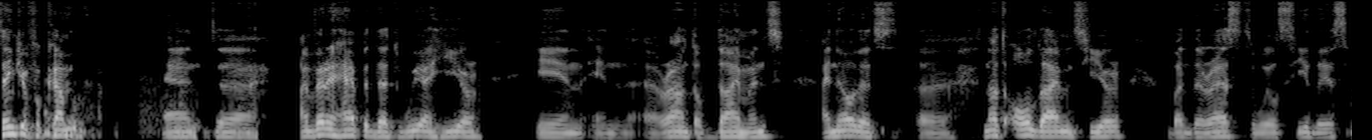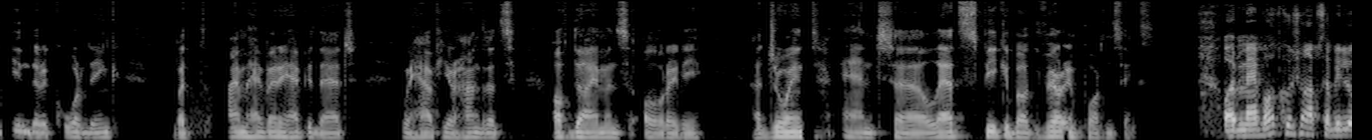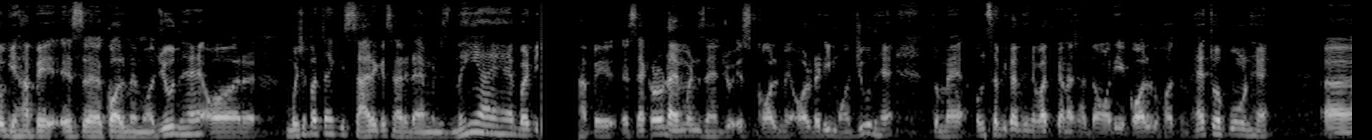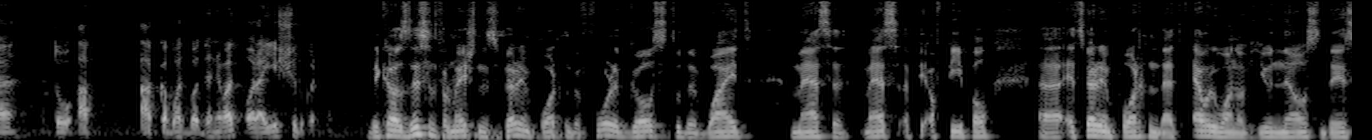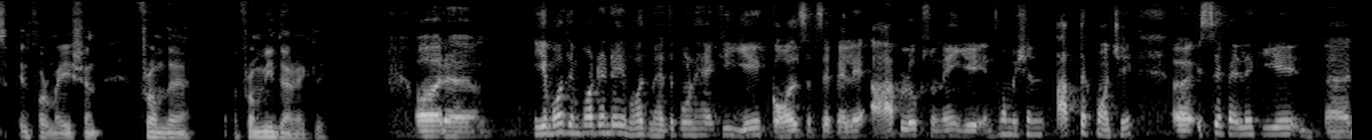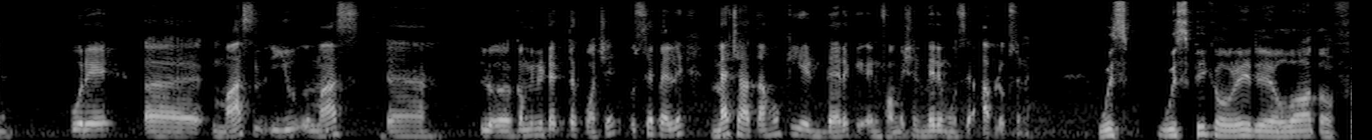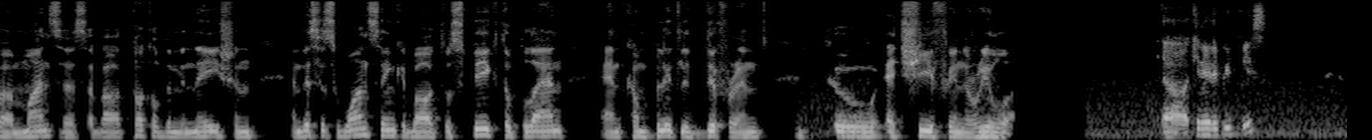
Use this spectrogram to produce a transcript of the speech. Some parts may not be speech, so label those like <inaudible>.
Thank you for coming. And uh, I'm very happy that we are here in in a round of diamonds. I know that's uh, not all diamonds here, but the rest will see this in the recording. But I'm ha- very happy that we have here hundreds of diamonds already uh, joined, and uh, let's speak about very important things. और मैं बहुत खुश हूँ आप सभी लोग यहाँ पे इस कॉल में मौजूद हैं और मुझे पता है कि सारे के सारे डायमंड्स नहीं आए हैं बट यहाँ पे सैकड़ों डायमंड्स हैं जो इस कॉल में ऑलरेडी मौजूद हैं तो मैं उन सभी का धन्यवाद करना चाहता हूँ और ये कॉल बहुत महत्वपूर्ण है अ, तो आप आपका बहुत बहुत धन्यवाद और आइए शुरू करते हैं because this information is very important before it goes to the wide mass mass of people. Uh, it's very important that every one of you knows this information from the from me directly. और अ, ये बहुत important है, ये बहुत महत्वपूर्ण है कि ये कॉल सबसे पहले आप लोग सुने ये इन्फॉर्मेशन आप तक पहुँचे। इससे पहले कि ये पूरे मास यू मास कम्युनिटी तक पहुँचे, उससे पहले मैं चाहता हूँ कि ये डायरेक्ट इन्फॉर्मेशन मेरे मुँह से आप लोग सुनें। We we speak already a lot of uh, months about total domination, and this is one thing about to speak, to plan, and completely different to achieve in real life. A, can you repeat please?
